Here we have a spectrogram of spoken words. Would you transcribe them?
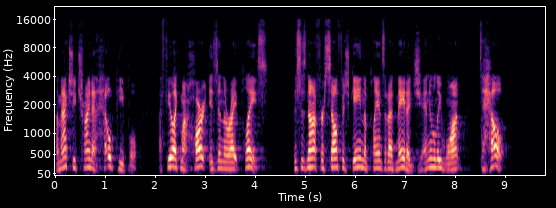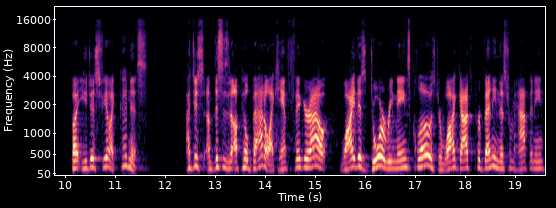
I'm actually trying to help people. I feel like my heart is in the right place. This is not for selfish gain, the plans that I've made. I genuinely want to help. But you just feel like, goodness, I just, um, this is an uphill battle. I can't figure out why this door remains closed or why God's preventing this from happening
